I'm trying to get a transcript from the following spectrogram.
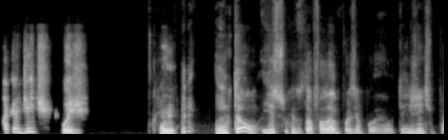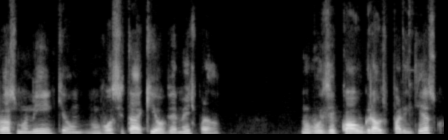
acredite hoje. Um. Então, isso que tu está falando, por exemplo, tem gente próximo a mim, que eu não vou citar aqui, obviamente, para não vou dizer qual o grau de parentesco,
